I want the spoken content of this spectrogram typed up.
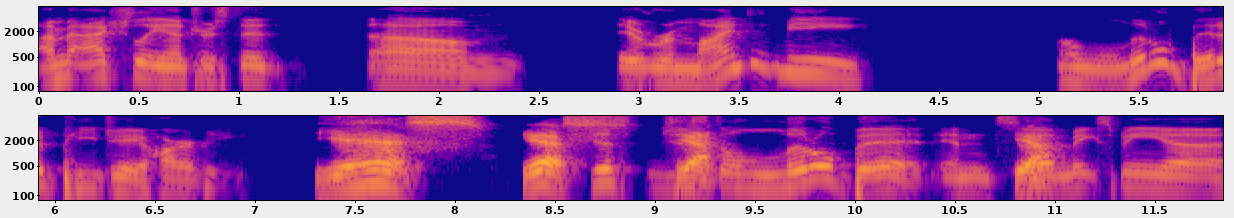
I'm actually interested. Um, it reminded me a little bit of PJ Harvey, yes yes just just yeah a little bit, and so Yeah. it makes me uh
